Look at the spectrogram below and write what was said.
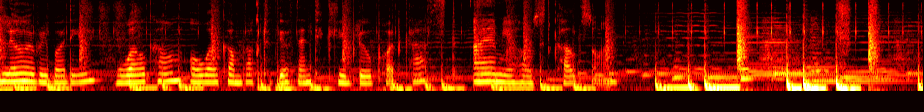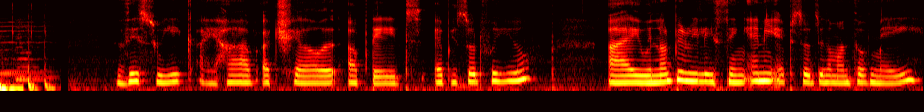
Hello, everybody. Welcome or welcome back to the Authentically Blue podcast. I am your host, Carlson. This week, I have a chill update episode for you. I will not be releasing any episodes in the month of May.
